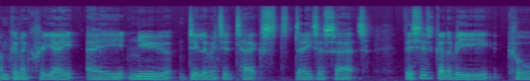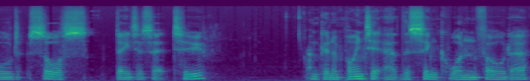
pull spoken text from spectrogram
I'm going to create a new delimited text data set. This is going to be called source dataset 2. I'm going to point it at the sync1 folder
